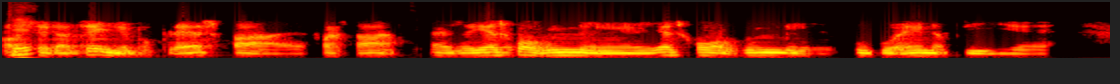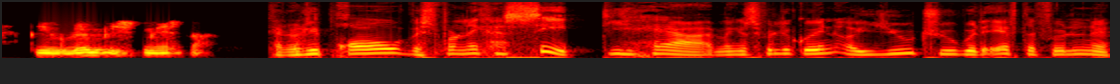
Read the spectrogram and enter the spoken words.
og okay. sætter tingene på plads fra, fra start. Altså, jeg tror, hun, øh, jeg tror, hun øh, kunne gå hen og blive, øh, blive olympisk mester. Kan du lige prøve, hvis man ikke har set de her, man kan selvfølgelig gå ind og YouTube det efterfølgende,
